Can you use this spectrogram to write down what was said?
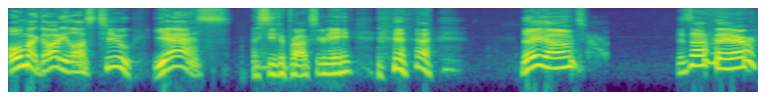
Oh my god, he lost two! Yes! I see the prox grenade. no, you don't! It's not fair!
